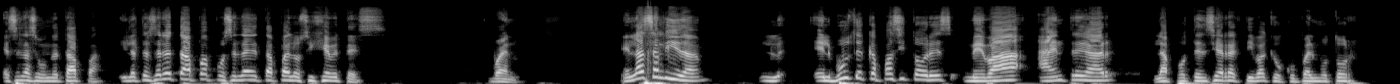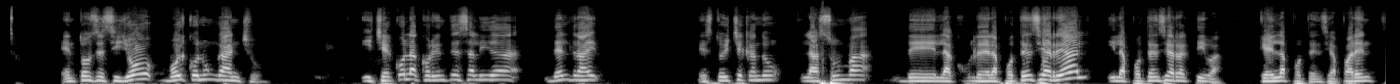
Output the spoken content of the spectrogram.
Esa es la segunda etapa. Y la tercera etapa, pues es la etapa de los IGBTs. Bueno, en la salida, el bus de capacitores me va a entregar la potencia reactiva que ocupa el motor. Entonces, si yo voy con un gancho y checo la corriente de salida del drive, estoy checando la suma de la, de la potencia real y la potencia reactiva, que es la potencia aparente.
